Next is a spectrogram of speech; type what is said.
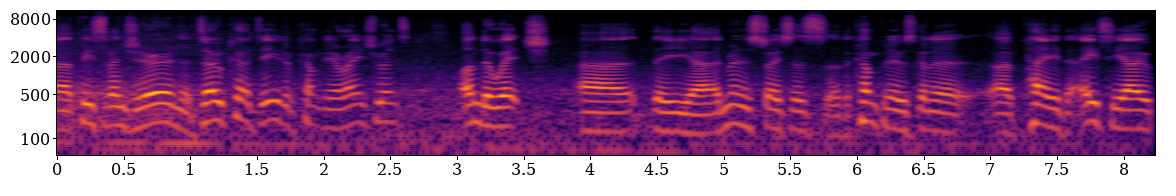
uh, piece of engineering, the DOCA, Deed of Company Arrangement, under which uh, the uh, administrators, the company was going to pay the ATO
